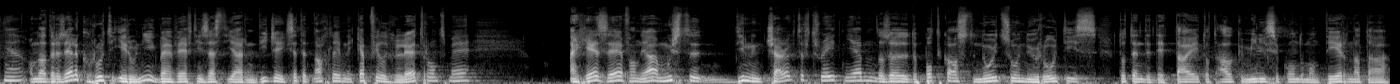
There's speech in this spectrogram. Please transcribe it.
Ja. Omdat er is eigenlijk een grote ironie. Ik ben 15, 16 jaar een DJ, ik zit in het nachtleven, ik heb veel geluid rond mij. En jij zei van, ja, moesten die een character trait niet hebben, dan zouden de podcast nooit zo neurotisch, tot in de detail, tot elke milliseconde monteren, dat dat...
